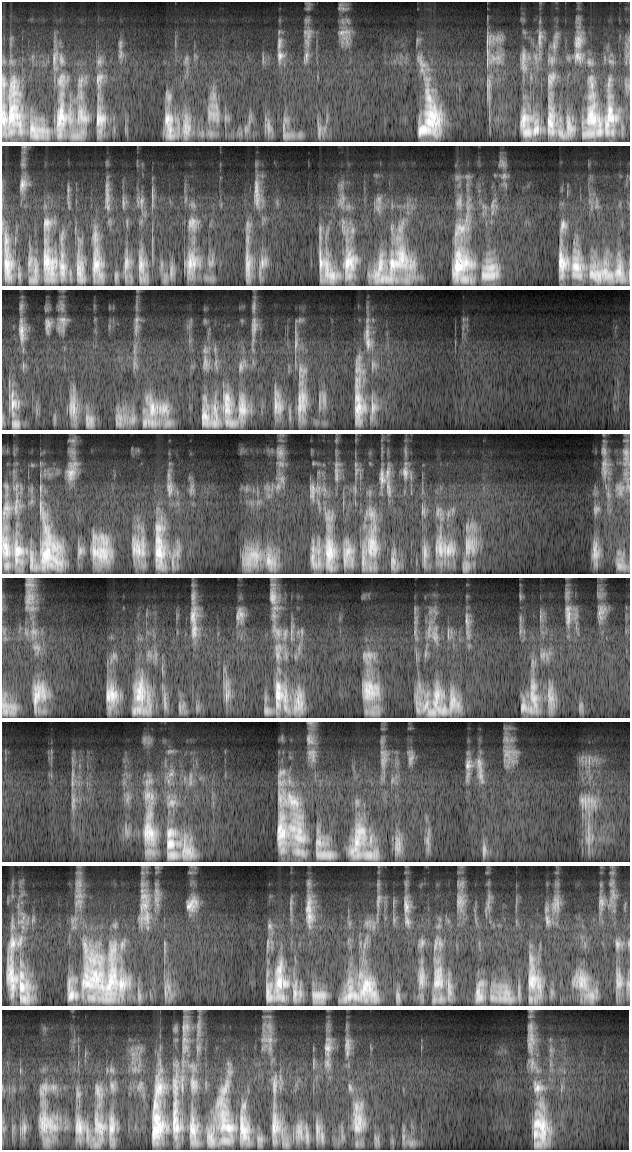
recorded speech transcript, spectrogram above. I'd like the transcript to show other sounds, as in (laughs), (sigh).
about the Clever Math pedagogy, motivating math and re-engaging students. Dear all, in this presentation I would like to focus on the pedagogical approach we can take in the Clever Math project. I will refer to the underlying learning theories, but will deal with the consequences of these theories more within the context of the Clever Math project. I think the goals of our project uh, is in the first place to help students to become better at math. That's easy said, but more difficult to achieve, of course. And secondly, uh, to re-engage demotivated students. And thirdly, enhancing learning skills of students. I think these are rather ambitious goals. We want to achieve new ways to teach mathematics using new technologies in areas of South Africa, uh, South America, where access to high quality secondary education is hard to implement. So,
